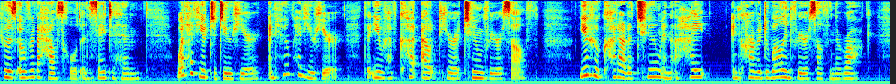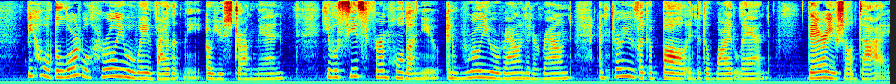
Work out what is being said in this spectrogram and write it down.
who is over the household, and say to him, What have you to do here, and whom have you here, that you have cut out here a tomb for yourself? You who cut out a tomb in the height, and carve a dwelling for yourself in the rock. Behold, the Lord will hurl you away violently, O you strong man. He will seize firm hold on you, and whirl you around and around, and throw you like a ball into the wide land. There you shall die,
